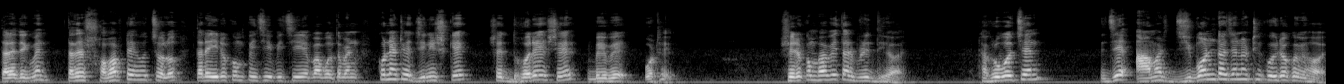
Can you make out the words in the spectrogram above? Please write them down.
তাহলে দেখবেন তাদের স্বভাবটাই হচ্ছে হলো তারা এইরকম পিছিয়ে পিছিয়ে বা বলতে পারেন কোনো একটা জিনিসকে সে ধরে সে বেবে ওঠে। সেরকমভাবেই তার বৃদ্ধি হয়। ঠাকুর বলছেন যে আমার জীবনটা যেন ঠিক ওই রকমই হয়।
